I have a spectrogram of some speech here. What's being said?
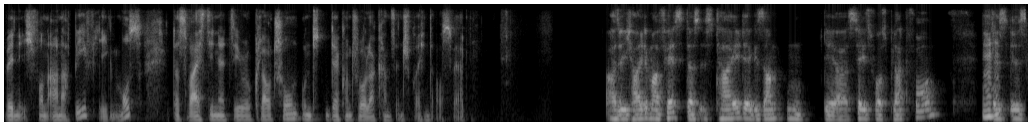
wenn ich von A nach B fliegen muss. Das weiß die Net Zero Cloud schon und der Controller kann es entsprechend auswerten. Also ich halte mal fest, das ist Teil der gesamten der Salesforce-Plattform. Mhm. Es ist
